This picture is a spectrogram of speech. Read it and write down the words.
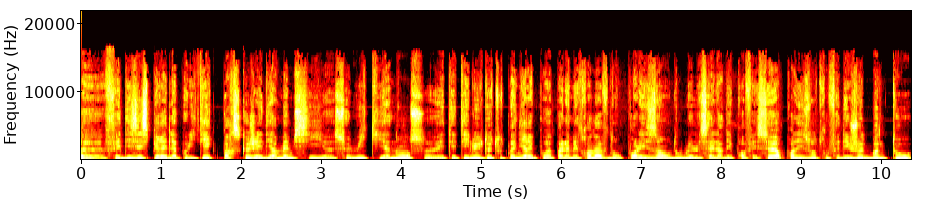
euh, fait désespérer de la politique parce que j'allais dire même si euh, celui qui annonce euh, était élu, de toute manière il ne pourrait pas la mettre en œuvre. Donc pour les uns on double le salaire des professeurs, pour les autres on fait des jeux de bonne taux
